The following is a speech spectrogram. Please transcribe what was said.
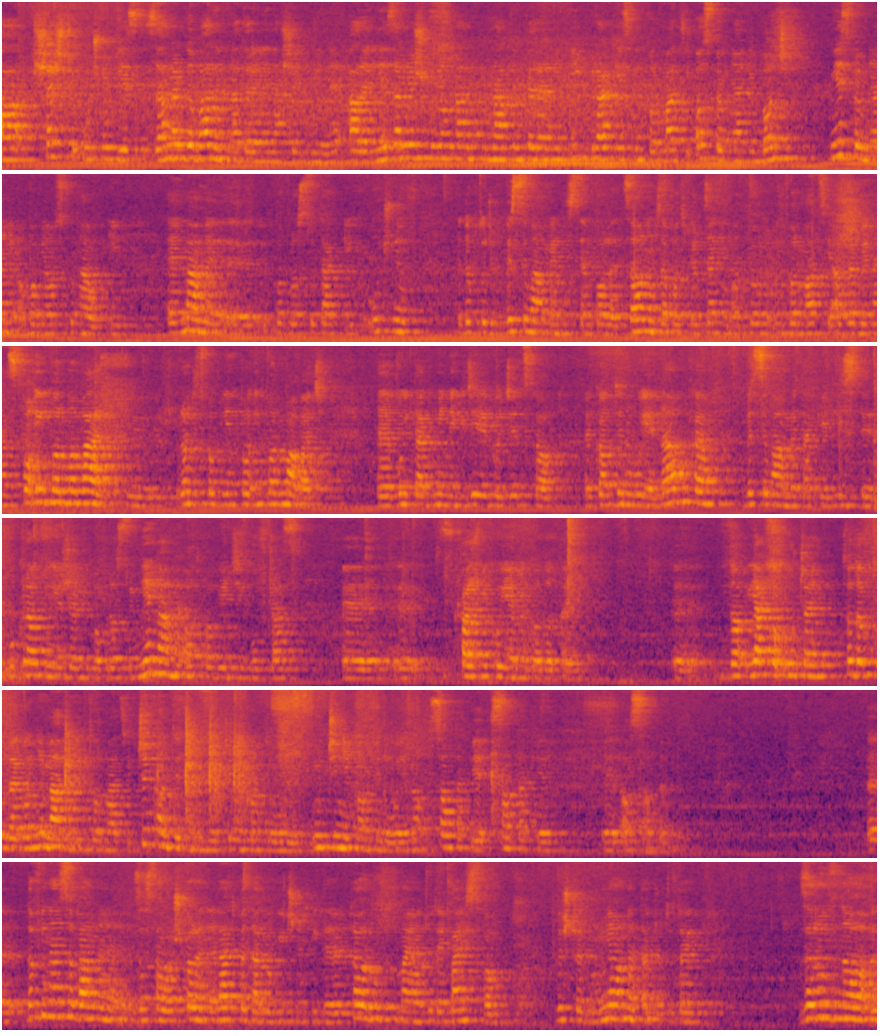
a sześciu uczniów jest zameldowanych na terenie naszej gminy, ale nie zamieszkują na, na tym terenie i brak jest informacji o spełnianiu bądź niespełnianiu obowiązku nauki. E, Mamy e, po prostu takich uczniów, do których wysyłamy listę poleconą za potwierdzeniem informacji, ażeby nas poinformowali, y, rodzic powinien poinformować wójta gminy, gdzie jego dziecko kontynuuje naukę. Wysyłamy takie listy dwukrotnie, jeżeli po prostu nie mamy odpowiedzi, wówczas kwalifikujemy go do tej, y, do, jako uczeń, co do którego nie mamy informacji, czy kontynuuje, czy nie kontynuuje, czy nie kontynuuje. No, są takie, są takie y, osoby. Y, Dofinansowane zostało szkolenie rad pedagogicznych i dyrektorów. Mają tutaj Państwo wyszczególnione, także tutaj zarówno y,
